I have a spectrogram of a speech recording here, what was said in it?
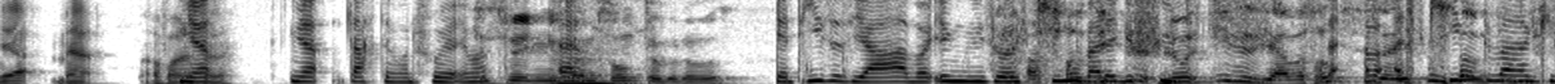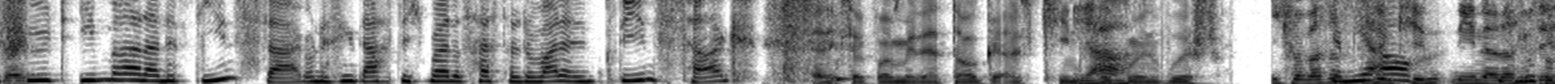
Ja, ja, auf alle Ja. Fälle. Ja, dachte man früher immer. Deswegen ist Ähm. er am Sonntag oder was? Ja, dieses Jahr, aber irgendwie so als Ach Kind so, war der die, gefühlt. nur dieses Jahr, aber sonst Na, aber er als immer Kind am war er Dienstag. gefühlt immer an einem Dienstag und deswegen dachte ich mal, das heißt halt Valentinstag. Ehrlich gesagt war mir der Tag als Kind Ja. vollkommen wurscht. Ich was Ja, hast du für ein auch. Kind, Nina? Ich Das ist,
